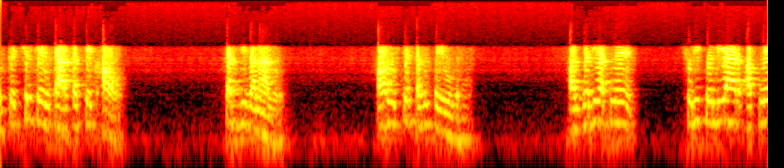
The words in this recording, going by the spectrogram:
उसके छिलके उतार करके खाओ। सब्ज़ी बना लो। और उसके सदुपयोग है। और यदि अपने छुरी को लिया और अपने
